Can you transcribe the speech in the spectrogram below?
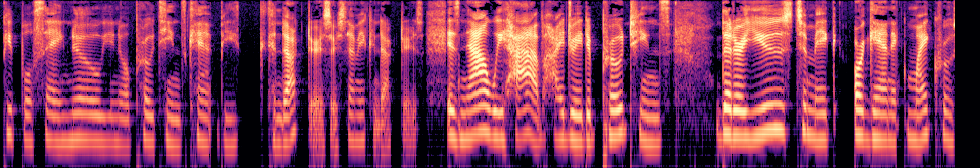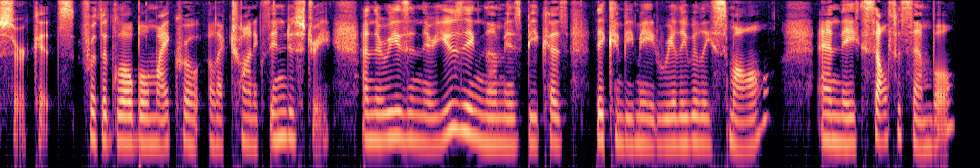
people saying no, you know, proteins can't be conductors or semiconductors, is now we have hydrated proteins that are used to make organic microcircuits for the global microelectronics industry. And the reason they're using them is because they can be made really, really small and they self assemble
